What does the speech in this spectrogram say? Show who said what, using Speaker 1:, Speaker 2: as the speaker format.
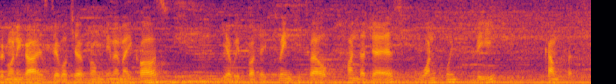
Speaker 1: Good morning guys, Devil Walter from MMA Cars. Here we've got a 2012 Honda Jazz 1.3 Comfort.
